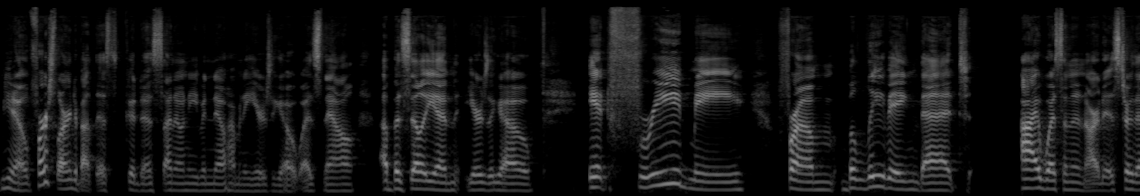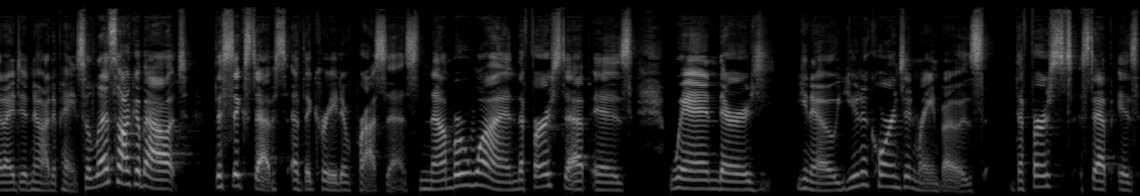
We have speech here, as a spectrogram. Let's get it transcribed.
you know, first learned about this, goodness, I don't even know how many years ago it was now, a bazillion years ago. It freed me from believing that I wasn't an artist or that I didn't know how to paint. So let's talk about the six steps of the creative process. Number one, the first step is when there's, you know, unicorns and rainbows. The first step is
